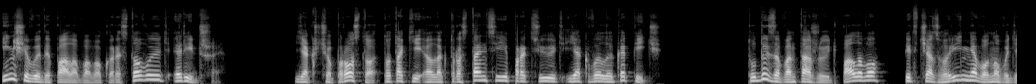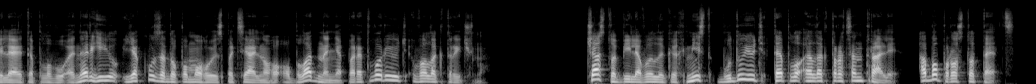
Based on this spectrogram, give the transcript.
Інші види палива використовують рідше. Якщо просто, то такі електростанції працюють як велика піч. Туди завантажують паливо, під час горіння воно виділяє теплову енергію, яку за допомогою спеціального обладнання перетворюють в електричну. Часто біля великих міст будують теплоелектроцентралі або просто ТЕЦ.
